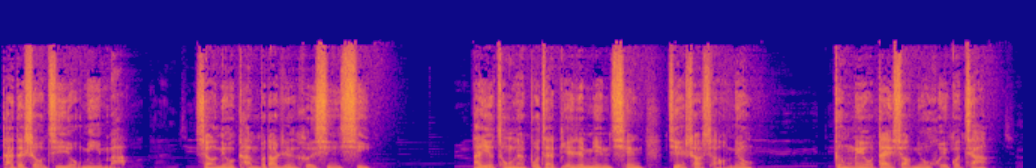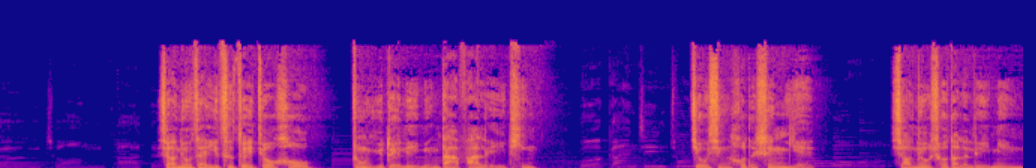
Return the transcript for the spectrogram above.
他的手机有密码，小妞看不到任何信息。他也从来不在别人面前介绍小妞，更没有带小妞回过家。小妞在一次醉酒后，终于对李明大发雷霆。酒醒后的深夜，小妞收到了李明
